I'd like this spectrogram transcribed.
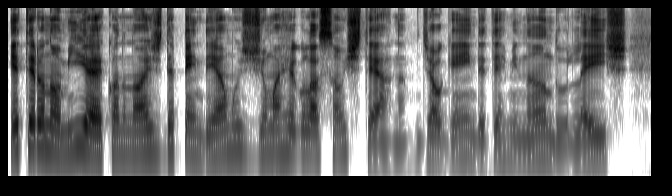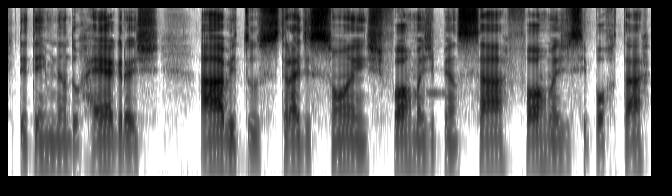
Heteronomia é quando nós dependemos de uma regulação externa, de alguém determinando leis, determinando regras, hábitos, tradições, formas de pensar, formas de se portar.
